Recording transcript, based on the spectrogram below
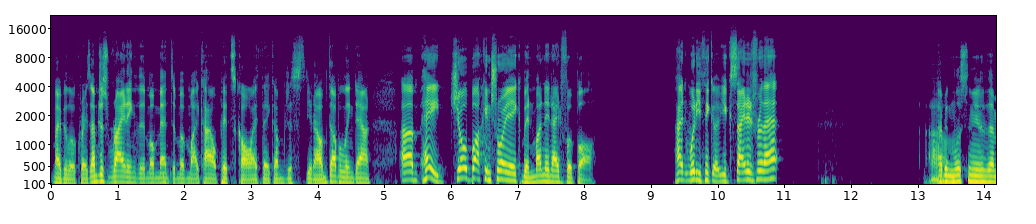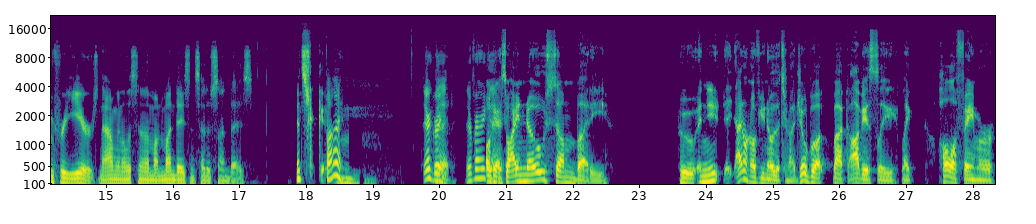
might be a little crazy. I'm just riding the momentum of my Kyle Pitts call. I think I'm just you know I'm doubling down. Um, hey, Joe Buck and Troy Aikman Monday Night Football. How, what do you think? Are you excited for that? I've been Um, listening to them for years. Now I'm going to listen to them on Mondays instead of Sundays. It's fine. They're Great. good. They're very good. Okay, so I know somebody who, and you, I don't know if you know this or not. Joe Buck, Buck, obviously, like Hall of Famer,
